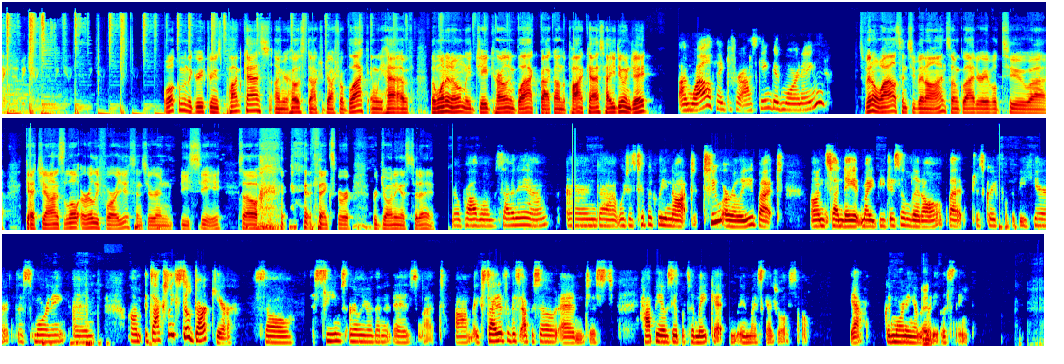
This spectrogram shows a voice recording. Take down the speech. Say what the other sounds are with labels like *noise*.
new beginning. Welcome to the Grief Dreams podcast. I'm your host, Dr. Joshua Black, and we have the one and only Jade Carling Black back on the podcast. How are you doing, Jade? I'm well. Thank you for asking. Good morning. It's been a while since you've been on, so I'm glad you're able to uh, get you on. It's a little early for you since you're in BC. So *laughs* thanks for for joining us today. No problem. 7 a.m. and uh, which is typically not too early, but on Sunday it might be just a little. But just grateful to be here this morning, and um, it's actually still dark here, so it seems earlier than it is. But um, excited for this episode and just happy I was able to make it in my schedule. So yeah, good morning, everybody and, listening.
